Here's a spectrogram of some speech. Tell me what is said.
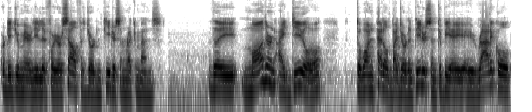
Or did you merely live for yourself, as Jordan Peterson recommends? The modern ideal the one peddled by Jordan Peterson to be a, a radical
